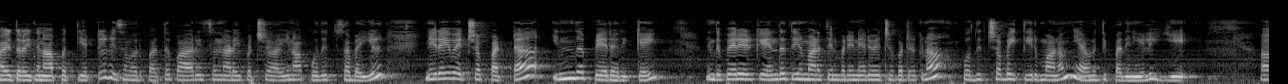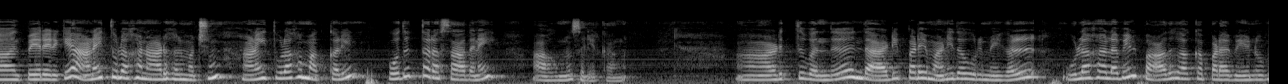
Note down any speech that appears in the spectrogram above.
ஆயிரத்தி தொள்ளாயிரத்தி நாற்பத்தி எட்டு டிசம்பர் பத்து பாரிஸில் நடைபெற்ற ஐநா பொது சபையில் நிறைவேற்றப்பட்ட இந்த பேரறிக்கை. இந்த பேரறிக்கை எந்த தீர்மானத்தின்படி நிறைவேற்றப்பட்டிருக்குன்னா பொதுச்சபை தீர்மானம் இரநூத்தி பதினேழு ஏ. பேரறிக்கை அனைத்துலக நாடுகள் மற்றும் அனைத்துலக மக்களின் பொதுத்தர சாதனை ஆகும்னு சொல்லியிருக்காங்க. அடுத்து வந்து இந்த அடிப்படை மனித உரிமைகள் உலகளவில் பாதுகாக்கப்பட வேண்டும்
